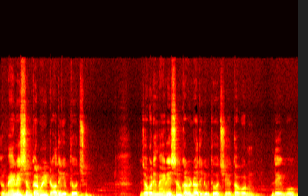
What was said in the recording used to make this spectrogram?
তো ম্যাগনেশিয়াম কার্বনেট অধিক্ষিপ্ত হচ্ছে। যখন এই ম্যাগনেশিয়াম কার্বনেট অধিক্ষিপ্ত হচ্ছে, তখন দেখব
